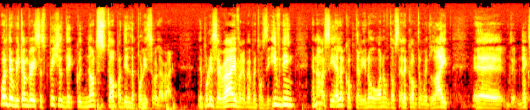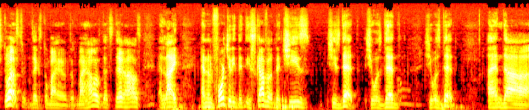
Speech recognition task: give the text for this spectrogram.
Well, they become very suspicious. They could not stop until the police will arrive. The police arrive. I remember it was the evening, and now I see helicopter. You know, one of those helicopters with light uh, next to us, next to my my house. That's their house, and light. And unfortunately, they discovered that she's she's dead. She was dead. She was dead. And uh,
